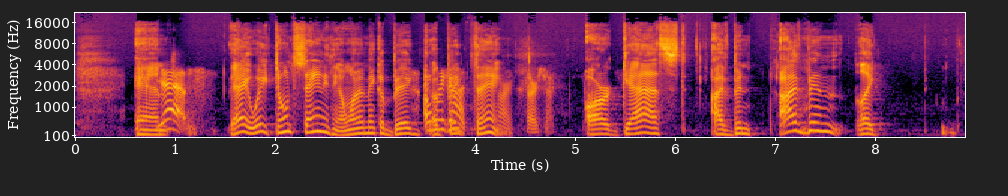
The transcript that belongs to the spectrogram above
And yes. Hey, wait! Don't say anything. I want to make a big, oh a big God. thing. Sorry, sorry, sorry. Our guest, I've been, I've been like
